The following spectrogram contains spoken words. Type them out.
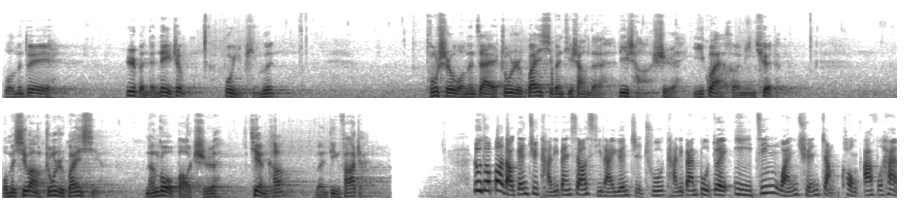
我们对日本的内政不予评论。同时，我们在中日关系问题上的立场是一贯和明确的。我们希望中日关系能够保持健康稳定发展。路透报道，根据塔利班消息来源指出，塔利班部队已经完全掌控阿富汗，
